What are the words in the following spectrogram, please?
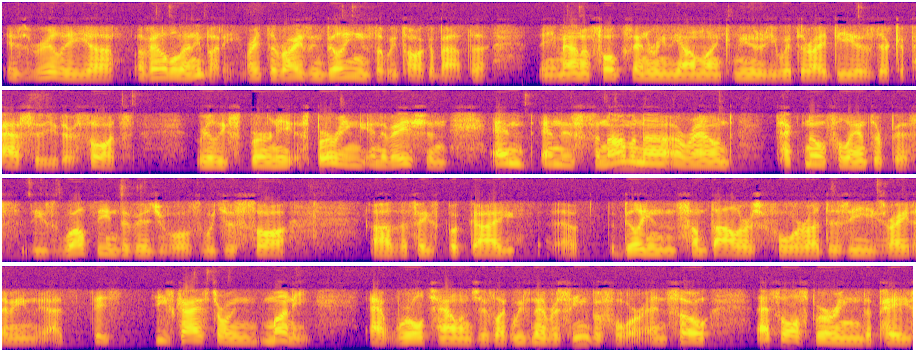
is really uh, available to anybody, right? The rising billions that we talk about, the, the amount of folks entering the online community with their ideas, their capacity, their thoughts, really spurring, spurring innovation, and, and this phenomena around techno philanthropists, these wealthy individuals. We just saw uh, the Facebook guy, uh, the billions and some dollars for a disease, right? I mean, uh, these guys throwing money at world challenges like we've never seen before. And so that's all spurring the pace.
